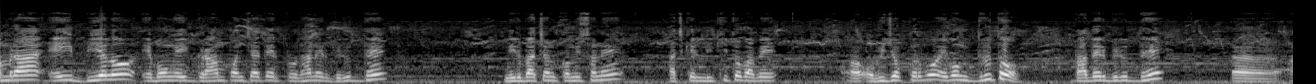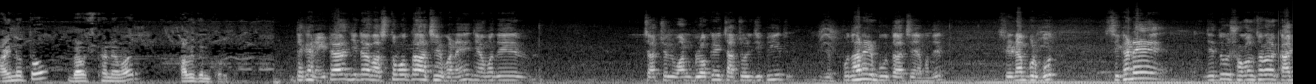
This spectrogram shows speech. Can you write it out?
আমরা এই বিএলও এবং এই গ্রাম পঞ্চায়েতের প্রধানের বিরুদ্ধে নির্বাচন কমিশনে আজকে লিখিতভাবে অভিযোগ করব এবং দ্রুত তাদের বিরুদ্ধে আইনত ব্যবস্থা নেওয়ার আবেদন করব। দেখেন, এটা যেটা বাস্তবতা আছে ওখানে, যে আমাদের চাচল ওয়ান ব্লকে চাচল জিপির যে প্রধানের বুথ আছে আমাদের, শ্রীরামপুর বুথ, সেখানে যেহেতু সকাল সকাল কাজ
